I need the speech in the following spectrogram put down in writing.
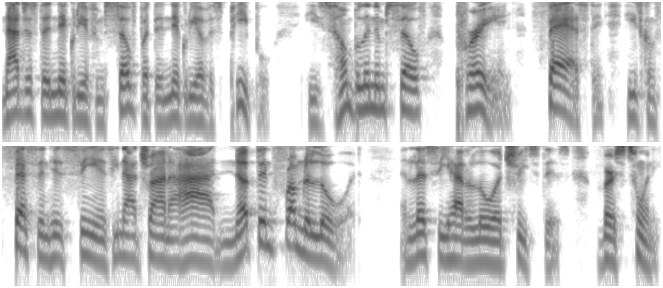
not just the iniquity of himself, but the iniquity of his people. He's humbling himself, praying, fasting. He's confessing his sins. He's not trying to hide nothing from the Lord. And let's see how the Lord treats this. Verse 20.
